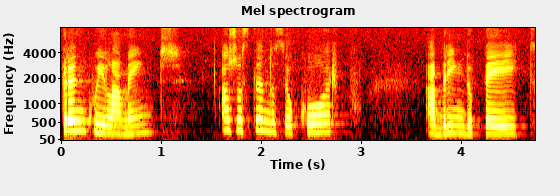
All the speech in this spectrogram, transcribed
tranquilamente, ajustando o seu corpo, abrindo o peito,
